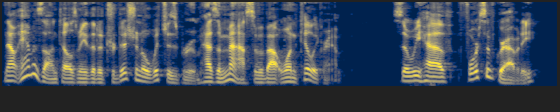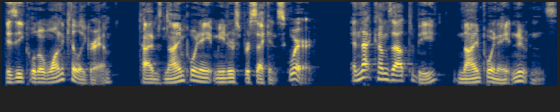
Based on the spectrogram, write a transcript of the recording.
Now, Amazon tells me that a traditional witch's broom has a mass of about 1 kilogram. So we have force of gravity is equal to 1 kilogram times 9.8 meters per second squared and that comes out to be 9.8 newtons.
